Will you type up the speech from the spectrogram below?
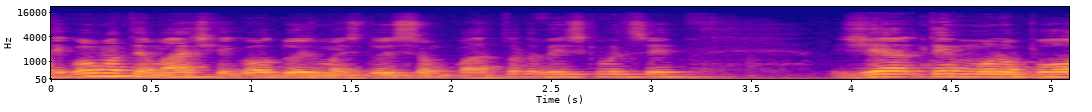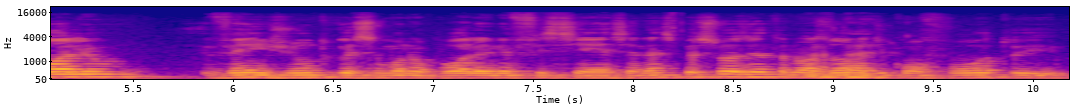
é igual matemática, é igual 2 mais 2 são 4. Toda vez que você gera, tem um monopólio, vem junto com esse monopólio a ineficiência. Né? As pessoas entram numa Verdade. zona de conforto e.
